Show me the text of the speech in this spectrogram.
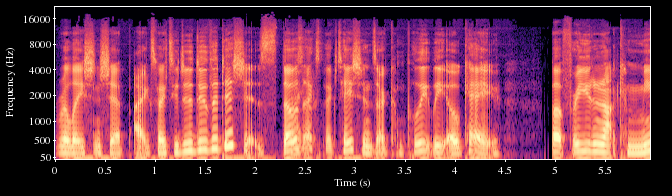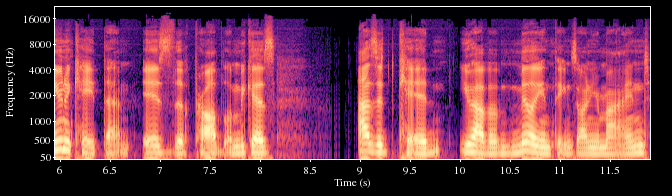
relationship, I expect you to do the dishes. Those Right. expectations are completely okay. But for you to not communicate them is the problem because as a kid, you have a million things on your mind,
